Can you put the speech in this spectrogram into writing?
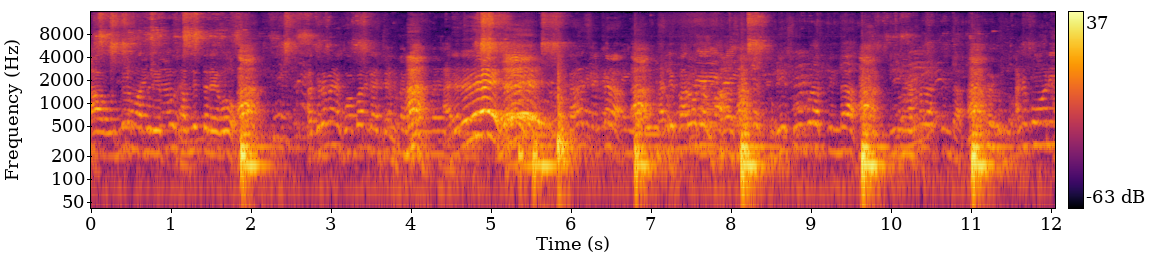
ఆ వద్దుల ఎప్పుడు సంధిస్తలేవో. అగ్రమైన కోపానికి వచ్చాను! కాదు చక్కెర, తల్లి పర్వతమ్మ, నీ సూపు తప్పిందా నీ తప్పిందా అనుకోని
